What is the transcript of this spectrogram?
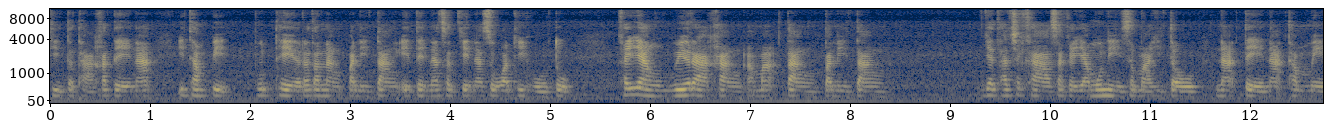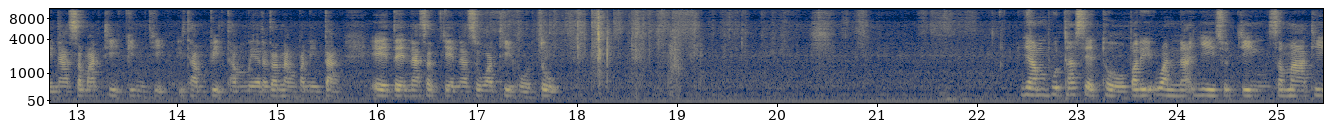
ธิตถาคเตนะ อิทัมปิพุทเทรัตนังปณิตังเอเตนะสัจเจนะสุวัตถิโหตุ ขยังวิราคังอมะตังปณิตังยทัชคาสกยมุนีสมาหิโตนะเตนะธรรมเมนะสมัติกินจิอิทัมปิธรรมเมรัตนังปณิตังเอเตนะสัจเจนะสุวัตถิโหตุ ยัมพุทธเศรษโถปริวันนะยีสุจริง สมาธิ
